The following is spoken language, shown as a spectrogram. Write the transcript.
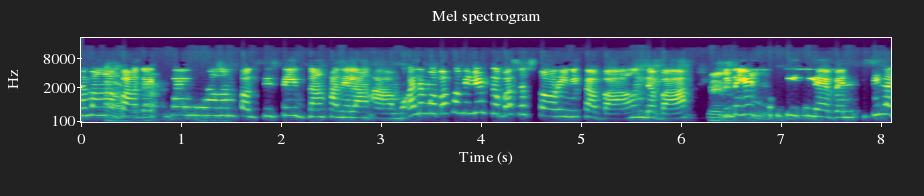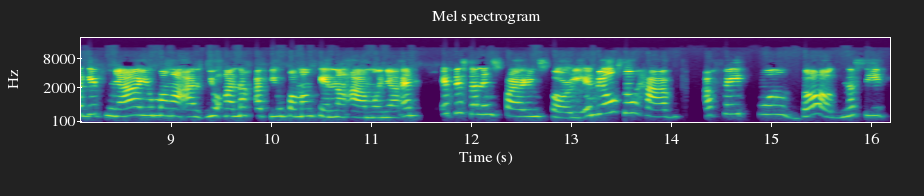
na mga Tama. bagay kaya lang ng pagsisave ng kanilang amo. Alam mo ba, familiar ka ba sa story ni Kabang, di ba? In the year true. 2011, sinagip niya yung mga an- yung anak at yung pamangkin ng amo niya. And it is an inspiring story. And we also have a faithful dog na si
